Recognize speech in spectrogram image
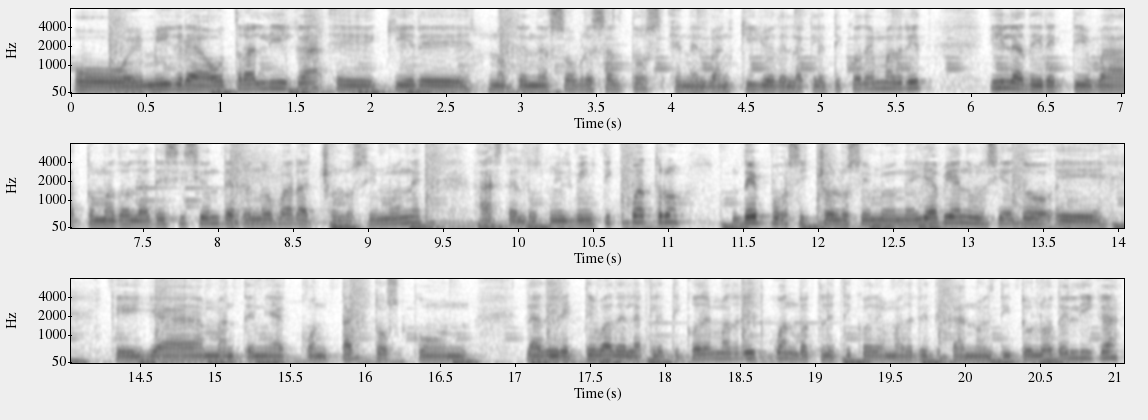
o emigre a otra liga, eh, quiere no tener sobresaltos en el banquillo del Atlético de Madrid y la directiva ha tomado la decisión de renovar a Cholo Simone hasta el 2024. De por sí Cholo Simone ya había anunciado eh, que ya mantenía contactos con la directiva del Atlético de Madrid cuando Atlético de Madrid ganó el título de liga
